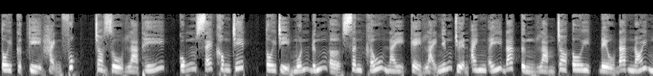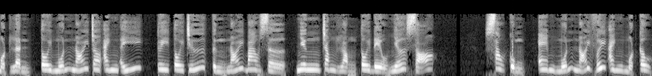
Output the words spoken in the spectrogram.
tôi cực kỳ hạnh phúc, cho dù là thế, cũng sẽ không chết. Tôi chỉ muốn đứng ở sân khấu này kể lại những chuyện anh ấy đã từng làm cho tôi, đều đã nói một lần, tôi muốn nói cho anh ấy, Tuy tôi chứ từng nói bao giờ, nhưng trong lòng tôi đều nhớ rõ. Sau cùng, em muốn nói với anh một câu.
